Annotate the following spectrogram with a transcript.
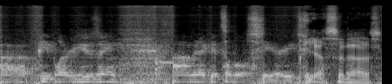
uh, people are using, um, and it gets a little scary too. Yes, it does.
